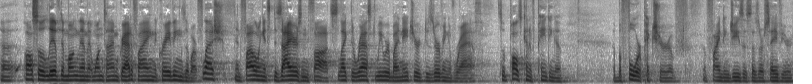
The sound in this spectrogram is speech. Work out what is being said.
uh, also lived among them at one time, gratifying the cravings of our flesh and following its desires and thoughts. Like the rest, we were by nature deserving of wrath. So Paul's kind of painting a, a before picture of, of finding Jesus as our Savior.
